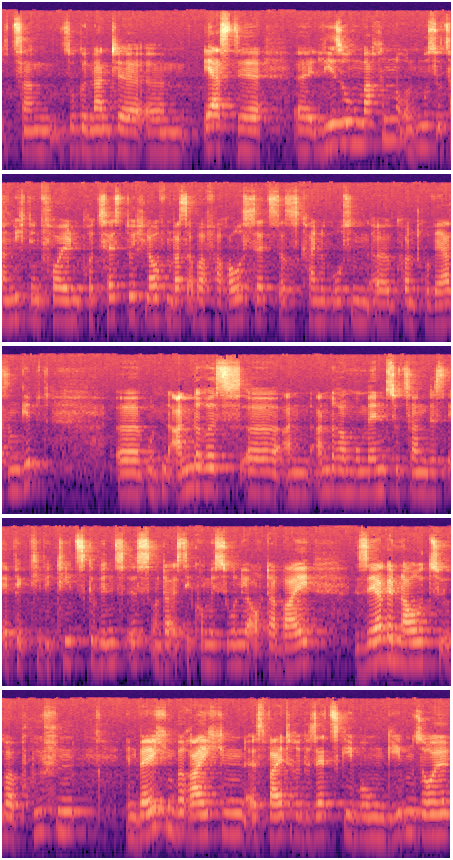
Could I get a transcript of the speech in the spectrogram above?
sozusagen sogenannte ähm, erste äh, Lesungen machen und muss sozusagen nicht den vollen Prozess durchlaufen, was aber voraussetzt, dass es keine großen äh, Kontroversen gibt. Äh, und ein anderes, ein anderer Moment sozusagen des Effektivitätsgewinns ist, und da ist die Kommission ja auch dabei, sehr genau zu überprüfen, in welchen Bereichen es weitere Gesetzgebungen geben soll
